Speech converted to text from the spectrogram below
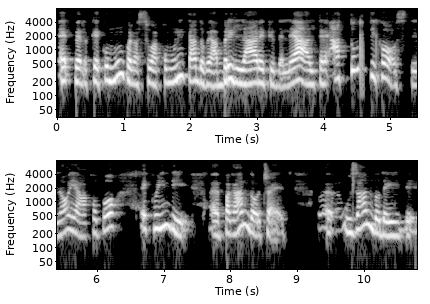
è perché comunque la sua comunità doveva brillare più delle altre a tutti i costi, no Jacopo? E quindi eh, pagando, cioè usando dei, dei,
